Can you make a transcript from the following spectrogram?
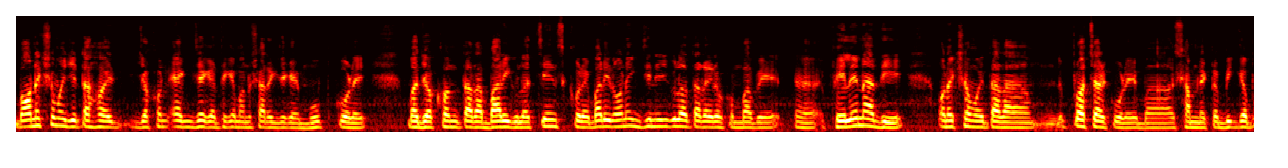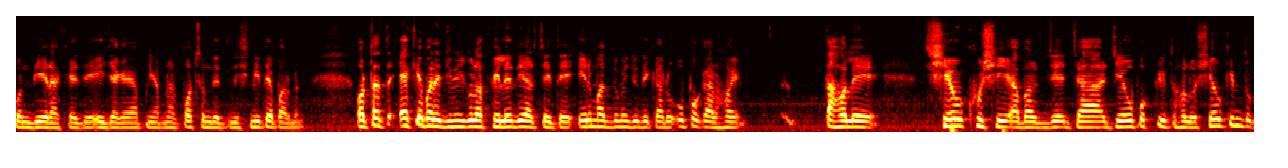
বা অনেক সময় যেটা হয়, যখন এক জায়গা থেকে মানুষ আরেক জায়গায় মুভ করে, বা যখন তারা বাড়িগুলো চেঞ্জ করে, বাড়ির অনেক জিনিসগুলো তারা এরকমভাবে ফেলে না দিয়ে অনেক সময় তারা প্রচার করে বা সামনে একটা বিজ্ঞাপন দিয়ে রাখে যে এই জায়গায় আপনি আপনার পছন্দের জিনিস নিতে পারবেন। অর্থাৎ একেবারে জিনিসগুলো ফেলে দেওয়ার চাইতে এর মাধ্যমে যদি কারও উপকার হয়, তাহলে সেও খুশি, আবার যে, যা, যে উপকৃত হলো সেও কিন্তু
